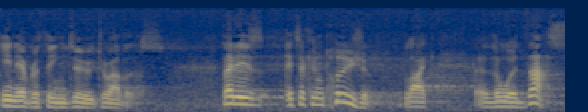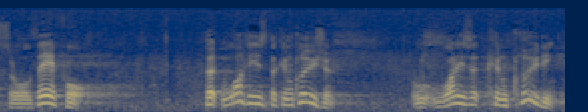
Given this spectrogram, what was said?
in everything do to others. That is, it's a conclusion, like uh, the word thus or therefore. But what is the conclusion? What is it concluding?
